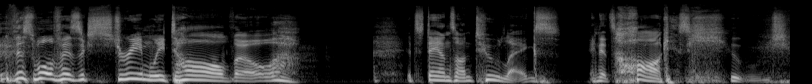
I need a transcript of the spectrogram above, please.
This wolf is extremely tall, though. It stands on two legs, and its hog is huge.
